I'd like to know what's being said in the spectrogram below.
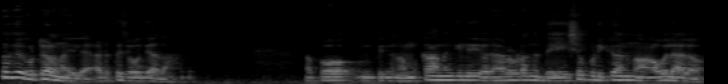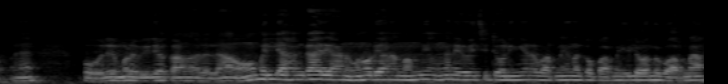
നിങ്ങൾക്ക് കുട്ടികളൊന്നുമില്ല അടുത്ത ചോദ്യം അതാ. അപ്പോൾ പിന്നെ നമുക്കാണെങ്കിൽ ഒരാളോട് അങ്ങ് ദേഷ്യം പിടിക്കുവാനൊന്നും ആവില്ലല്ലോ ഏഹ് അപ്പോൾ നമ്മൾ വീഡിയോ കാണുന്നതല്ല? ഓൻ വലിയ അഹങ്കാരിയാണ്. ഓനോട് ഞാൻ നന്ദി അങ്ങനെ ചോദിച്ചിട്ട് ഓൻ ഇങ്ങനെ പറഞ്ഞെന്നൊക്കെ പറഞ്ഞില്ലോ എന്ന് പറഞ്ഞാൽ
